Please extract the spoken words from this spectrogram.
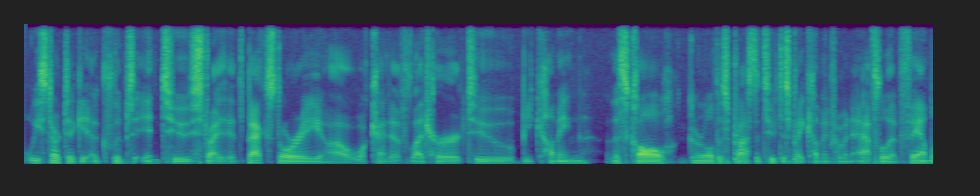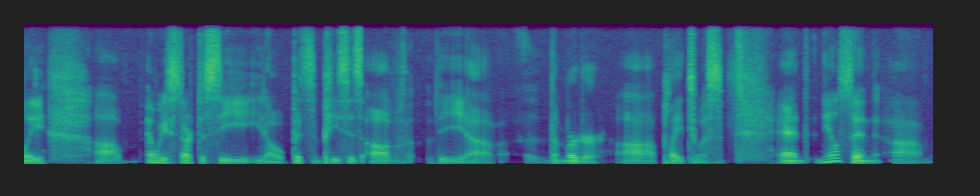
we start to get a glimpse into Streisand's backstory, uh, what kind of led her to becoming this call girl, this prostitute, despite coming from an affluent family, uh, and we start to see you know bits and pieces of the uh, the murder uh, played to us, and Nielsen, um,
